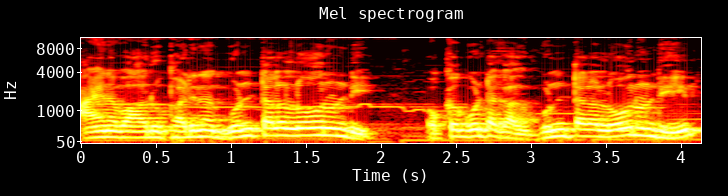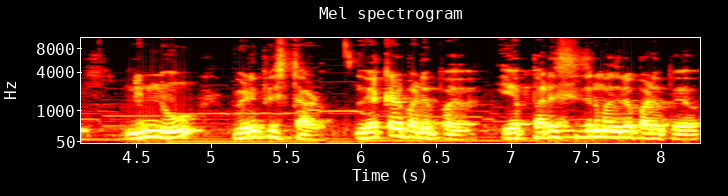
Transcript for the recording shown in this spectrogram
ఆయన వారు పడిన గుంటలలో నుండి ఒక్క గుంట కాదు గుంటలలో నుండి నిన్ను విడిపిస్తాడు. నువ్వు ఎక్కడ పడిపోయావు? ఏ పరిస్థితుల మధ్యలో పడిపోయావు?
